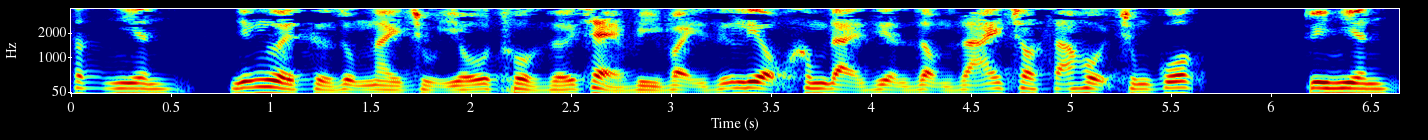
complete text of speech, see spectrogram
Tất nhiên, những người sử dụng này chủ yếu thuộc giới trẻ vì vậy dữ liệu không đại diện rộng rãi cho xã hội Trung Quốc. Tuy nhiên,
